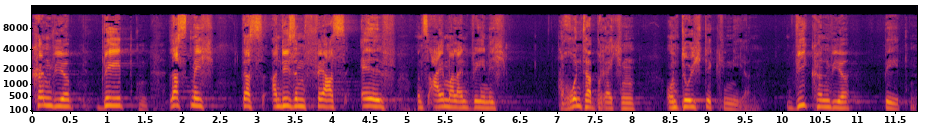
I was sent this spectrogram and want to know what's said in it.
können wir beten. Lasst mich das an diesem Vers 11 uns einmal ein wenig runterbrechen und durchdeklinieren. Wie können wir beten?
